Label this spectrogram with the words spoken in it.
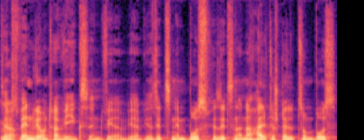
selbst ja. wenn wir unterwegs sind, wir, wir, wir sitzen im Bus, wir sitzen an der Haltestelle zum Bus.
